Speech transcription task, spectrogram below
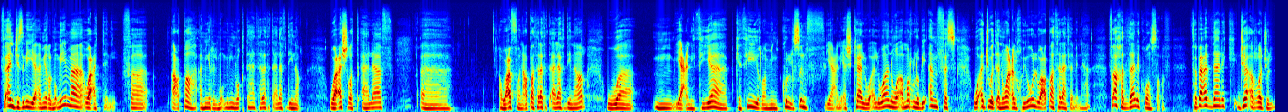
فأنجز لي يا أمير المؤمنين ما وعدتني. ف أعطاه أمير المؤمنين وقتها ثلاثة آلاف دينار وعشرة آلاف آه أو عفوا أعطاه ثلاثة آلاف دينار و يعني ثياب كثيرة من كل صنف يعني أشكال وألوان وأمر له بأنفس وأجود أنواع الخيول وأعطاه ثلاثة منها. فأخذ ذلك وانصرف. فبعد ذلك جاء الرجل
